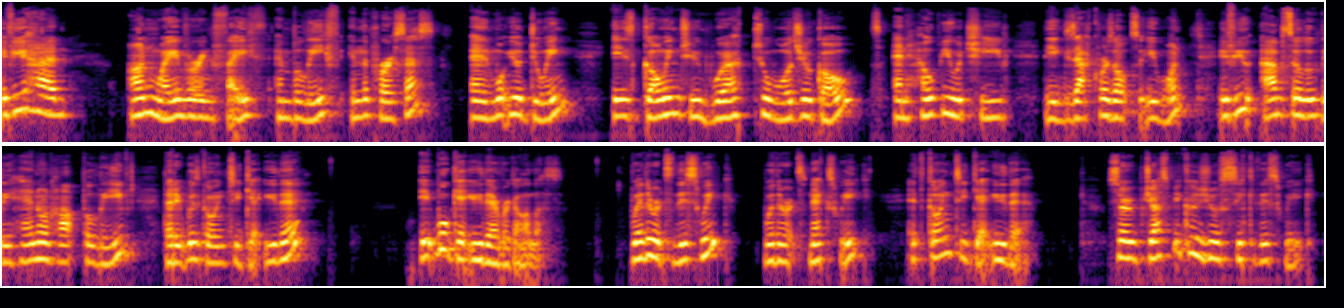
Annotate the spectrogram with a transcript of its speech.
If you had unwavering faith and belief in the process and what you're doing is going to work towards your goals and help you achieve the exact results that you want, if you absolutely hand on heart believed that it was going to get you there, it will get you there regardless. Whether it's this week, whether it's next week, it's going to get you there. So just because you're sick this week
